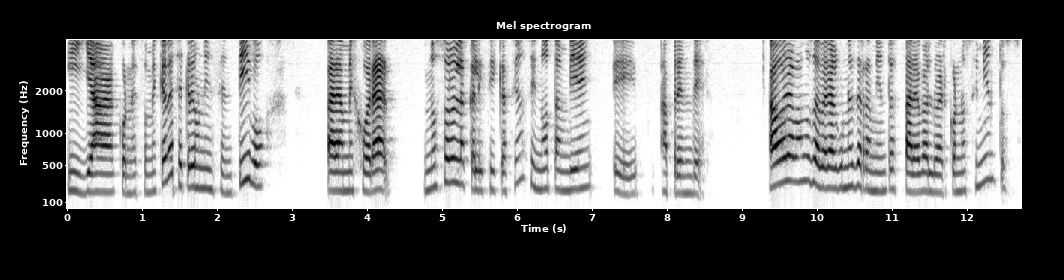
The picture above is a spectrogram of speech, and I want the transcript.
y ya con eso me quedé. Se crea un incentivo para mejorar no solo la calificación, sino también eh, aprender. Ahora vamos a ver algunas herramientas para evaluar conocimientos.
